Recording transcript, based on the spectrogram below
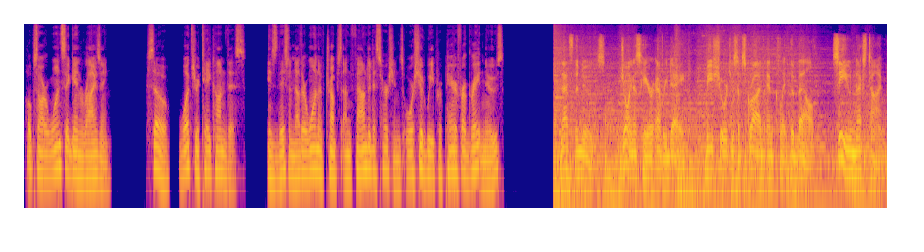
hopes are once again rising. So, what's your take on this? Is this another one of Trump's unfounded assertions or should we prepare for great news? That's the news. Join us here every day. Be sure to subscribe and click the bell. See you next time.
